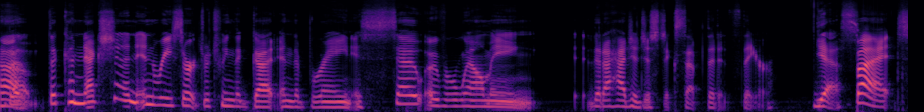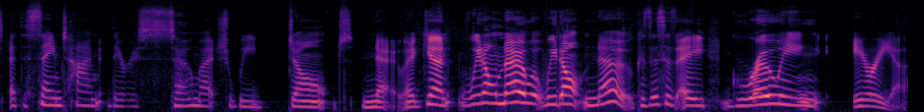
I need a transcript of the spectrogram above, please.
Um, the connection in research between the gut and the brain is so overwhelming that I had to just accept that it's there. yes, But at the same time, there is so much we don't know. And again, we don't know what we don't know because this is a growing area.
